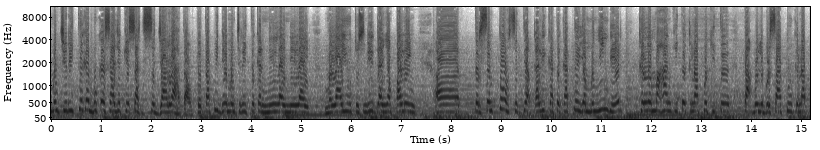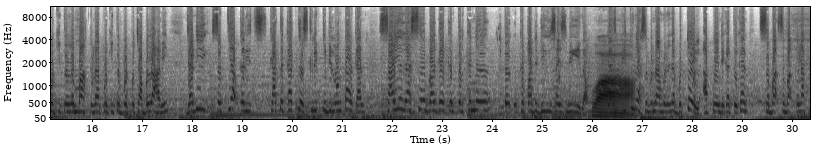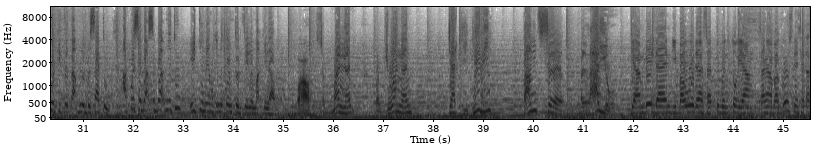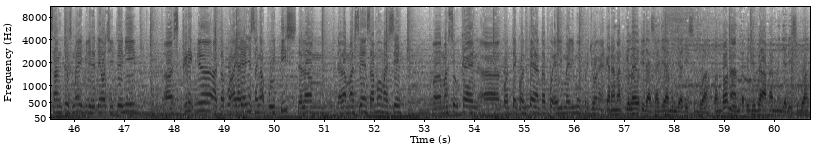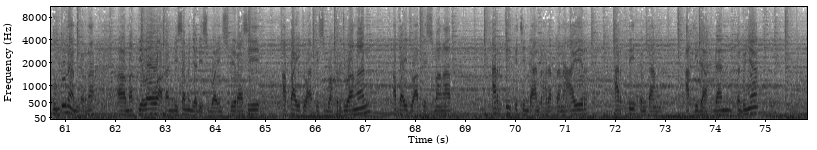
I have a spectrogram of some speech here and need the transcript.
Menceritakan bukan saja kisah sejarah tau tetapi dia menceritakan nilai-nilai Melayu tu sendiri dan yang paling uh, tersentuh setiap kali kata-kata yang menyindir kelemahan kita kenapa kita tak boleh bersatu kenapa kita lemah kenapa kita berpecah belah ni. Jadi setiap kali kata-kata skrip tu dilontarkan saya rasa bagaikan terkena ter, kepada diri saya sendiri tau. Wow. dan itulah sebenarnya betul apa yang dikatakan sebab-sebab kenapa kita tak boleh bersatu. Apa sebab-sebabnya tu? Itu memang kena tonton filem Mak Kilau. Wow. Semangat perjuangan jati diri bangsa Melayu. diambil dan dibawa dalam satu bentuk yang sangat bagus dan saya tak sangka sebenarnya bila saya tengok cerita ni uh, skripnya ataupun ayat-ayatnya sangat puitis dalam dalam masa yang sama masih memasukkan uh, konten-konten ataupun elemen-elemen perjuangan. Karena Mat Kilau tidak saja menjadi sebuah tontonan tapi juga akan menjadi sebuah tuntunan karena uh, Mat Kilau akan bisa menjadi sebuah inspirasi apa itu arti sebuah perjuangan, apa itu arti semangat, arti kecintaan terhadap tanah air, arti tentang akidah dan tentunya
